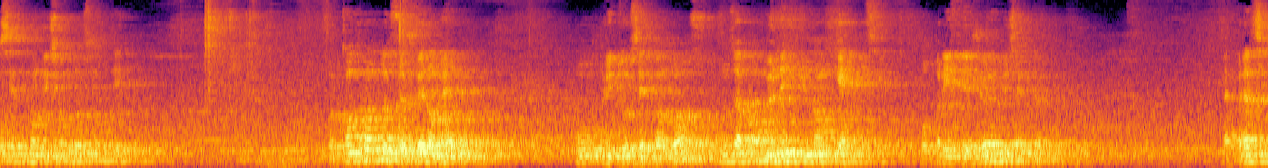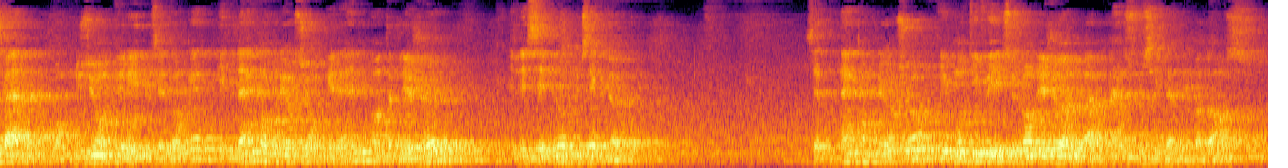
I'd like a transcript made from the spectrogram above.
cette condition d'ancienneté. Pour comprendre ce phénomène, ou plutôt cette tendance, nous avons mené une enquête auprès des jeunes du secteur. La principale conclusion tirée de cette enquête est l'incompréhension qui règne entre les jeunes et les seniors du secteur. Cette incompréhension est motivée selon les jeunes par un souci d'indépendance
